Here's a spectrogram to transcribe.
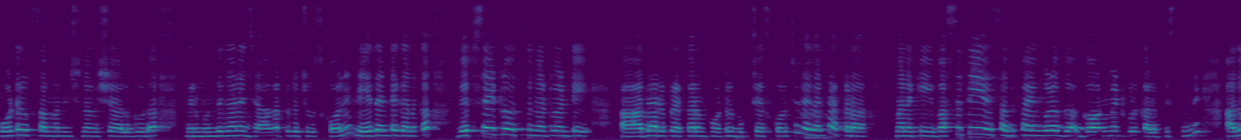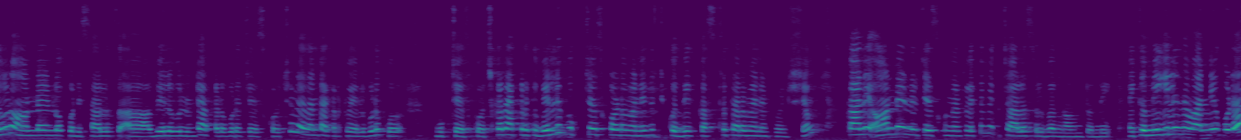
హోటల్కి సంబంధించిన విషయాలు కూడా మీరు ముందుగానే జాగ్రత్తగా చూసుకోవాలి. లేదంటే కనుక వెబ్సైట్లో వస్తున్నటువంటి ఆధార ప్రకారం హోటల్ బుక్ చేసుకోవచ్చు. లేదంటే అక్కడ మనకి వసతి సదుపాయం కూడా గవర్నమెంట్ కూడా కల్పిస్తుంది. అది కూడా ఆన్లైన్లో కొన్నిసార్లు అవైలబుల్ ఉంటే అక్కడ కూడా చేసుకోవచ్చు. లేదంటే అక్కడికి వెళ్ళి కూడా బుక్ చేసుకోవచ్చు. కానీ అక్కడికి వెళ్ళి బుక్ చేసుకోవడం అనేది కొద్దిగా కష్టతరమైనటువంటి విషయం. కానీ ఆన్లైన్లో చేసుకున్నట్లయితే మీకు చాలా సులభంగా ఉంటుంది. ఇక మిగిలినవన్నీ కూడా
